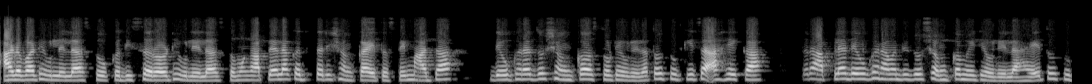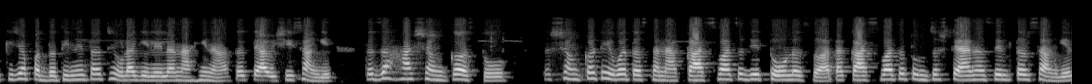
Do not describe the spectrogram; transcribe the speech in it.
आडवा ठेवलेला असतो कधी सरळ ठेवलेला असतो. मग आपल्याला कधीतरी शंका येत असते माझा देवघरात जो शंख असतो ठेवलेला तो चुकीचा आहे का? तर आपल्या देवघरामध्ये जो शंख मी ठेवलेला आहे तो चुकीच्या पद्धतीने तर ठेवला गेलेला नाही ना तर त्याविषयी सांगेल तर जर हा शंख असतो तर शंख ठेवत असताना कासवाचं जे तोंड असतं आता कासवाचं तुमचं स्टँड असेल तर सांगेल.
